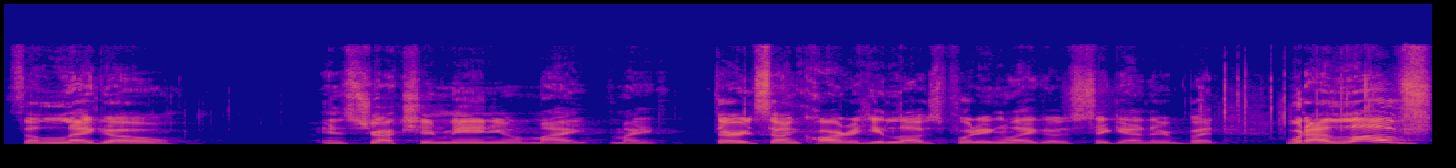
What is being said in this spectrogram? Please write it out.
It's a Lego instruction manual. My, my third son, Carter, he loves putting Legos together. But what I love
